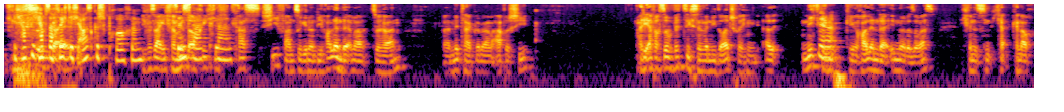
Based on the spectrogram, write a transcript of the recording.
Ich hoffe, ich habe es auch richtig ausgesprochen. Ich muss sagen, ich vermisse auch richtig krass Skifahren zu gehen und die Holländer immer zu hören. Beim Mittag oder beim Après-Ski. Weil die einfach so witzig sind, wenn die Deutsch sprechen. Also nichts Ja. gegen, gegen HolländerInnen oder sowas. Ich finde es, ich kenne auch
